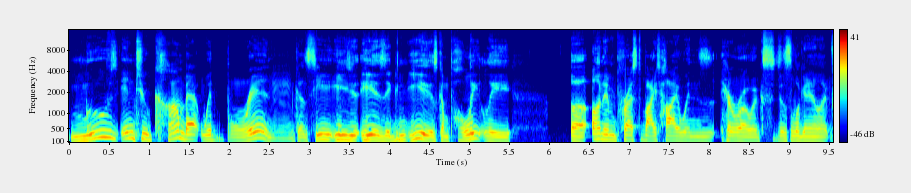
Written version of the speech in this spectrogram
moves into combat with Bryn because he, he he is he is completely uh, unimpressed by Tywin's heroics, just looking at him like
